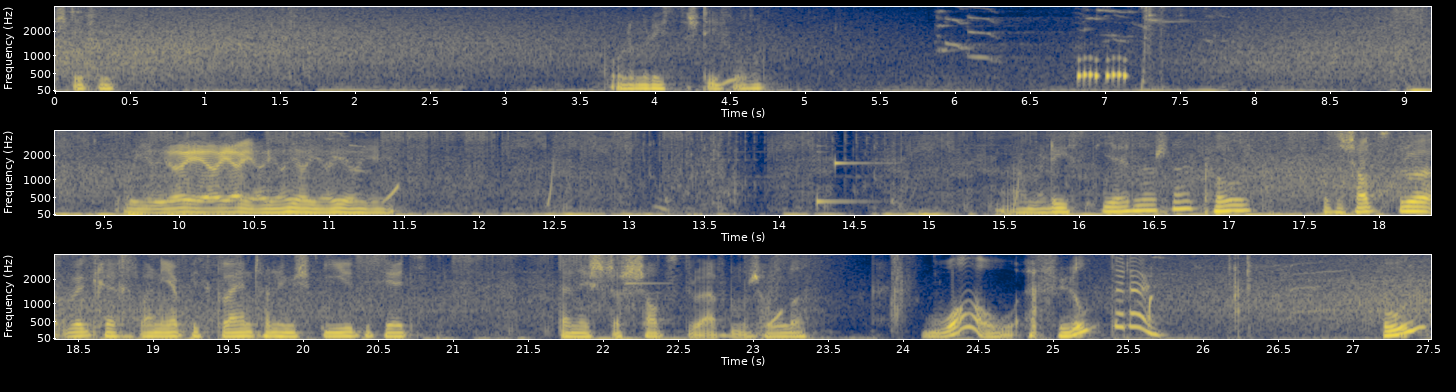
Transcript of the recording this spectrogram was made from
Stiefel. Holen wir uns den Stiefel. Uiuiuiuiuiuiui. Haben wir uns die noch schnell geholt. Also Schatztruhe, wirklich, wenn ich etwas gelernt habe im Spiel bis jetzt, dann ist das Schatztruhe einfach mal holen. Wow, ein Flutter! Und?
